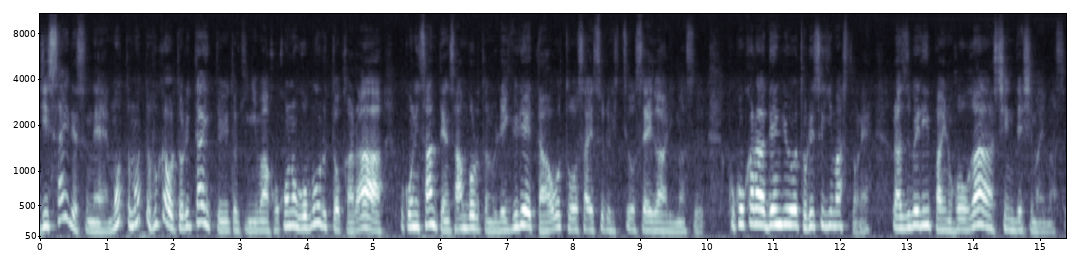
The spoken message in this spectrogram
実際ですねもっともっと負荷を取りたいという時にはここの 5V からここに 3.3V のレギュレーターを搭載する必要性があります。ここから電流を取りすぎますとねラズベリーパイの方が死んでしまいます。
